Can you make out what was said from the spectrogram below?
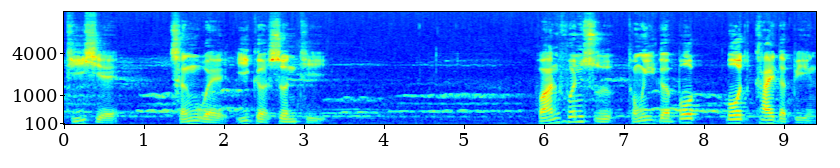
体血。成为一个身体，黄昏时同一个剥剥开的饼，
